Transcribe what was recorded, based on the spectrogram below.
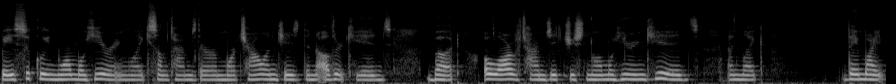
basically normal hearing. Like sometimes there are more challenges than other kids, but a lot of times it's just normal hearing kids. And like they might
